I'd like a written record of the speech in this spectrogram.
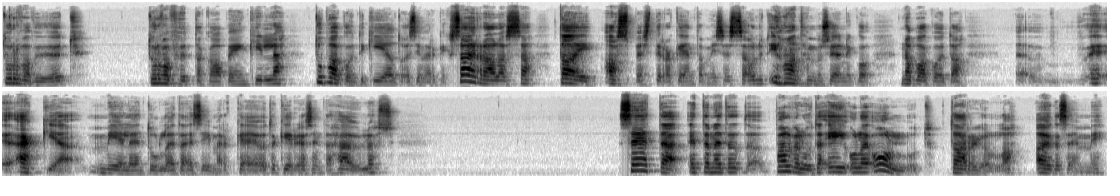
Turvavyöt, turvavyöt takapenkillä, tupakointikielto esimerkiksi sairaalassa tai asbestirakentamisessa on nyt ihan tämmöisiä niin napakoita äkkiä mieleen tulleita esimerkkejä, joita kirjasin tähän ylös. Se, että, että näitä palveluita ei ole ollut tarjolla aikaisemmin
